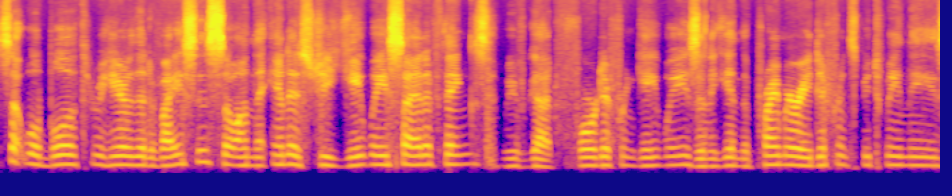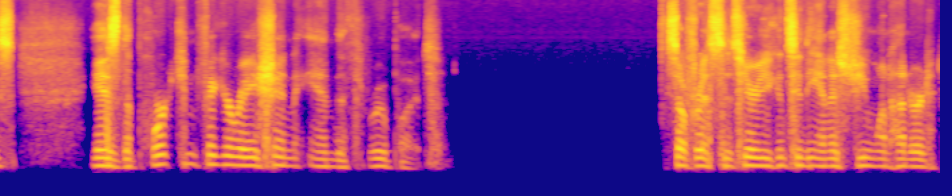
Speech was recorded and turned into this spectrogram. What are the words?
So we'll blow through here the devices. So on the NSG gateway side of things, we've got four different gateways. And again, the primary difference between these is the port configuration and the throughput. So for instance, here you can see the NSG 100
